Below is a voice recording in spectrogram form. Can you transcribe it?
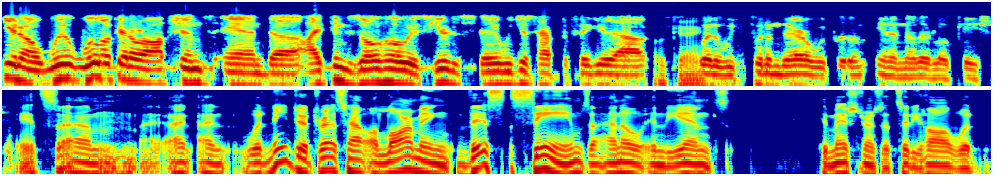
you know, we'll, we'll look at our options, and uh, I think Zoho is here to stay. We just have to figure out Okay. whether we put them there or we put them in another location. It's um, I, I would need to address how alarming this seems. I know in the end, commissioners at City Hall would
